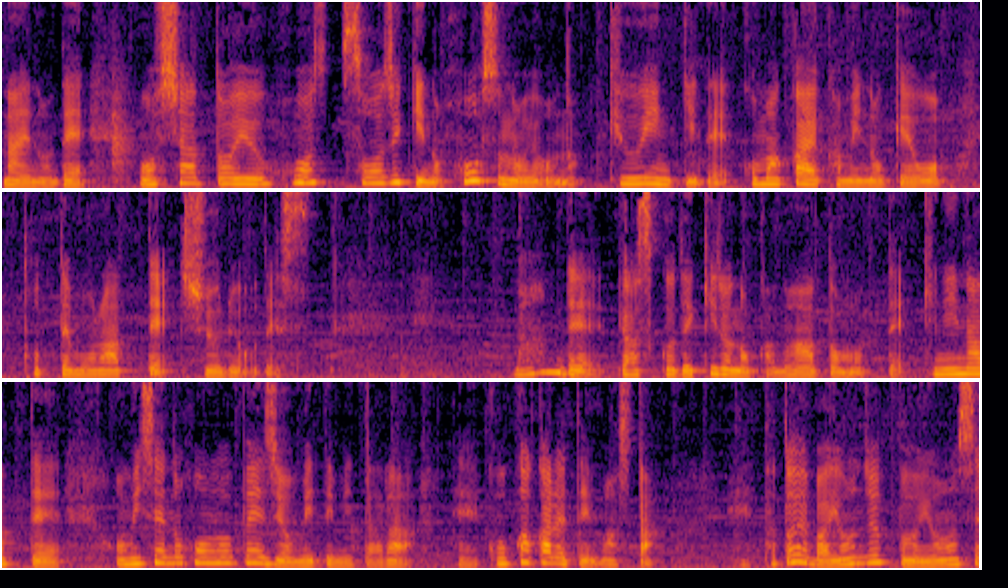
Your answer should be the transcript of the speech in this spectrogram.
ないのでウォッシャーという掃除機のホースのような吸引器で細かい髪の毛を取ってもらって終了です。なんで安くできるのかなと思って気になってお店のホームページを見てみたら、えー、こう書かれていました。例えば40分4000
